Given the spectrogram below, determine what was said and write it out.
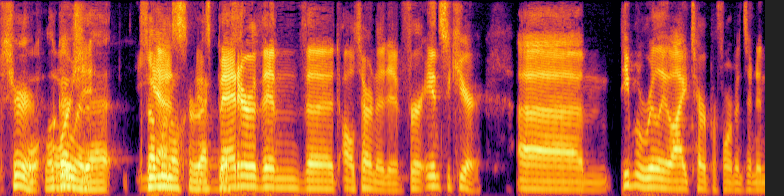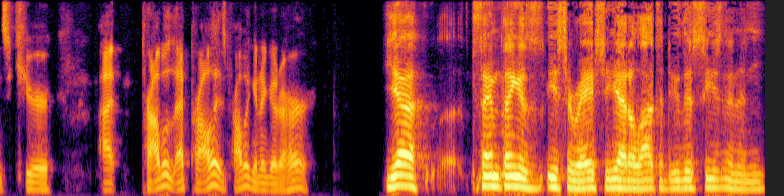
Sure, Or- we'll go with that. Someone will yes, correct it's us. better than the alternative for Insecure. Um, people really liked her performance in Insecure. I probably that probably is probably going to go to her. Yeah, same thing as Issa Rae. She had a lot to do this season and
